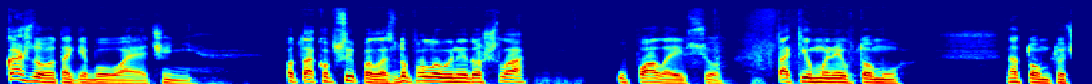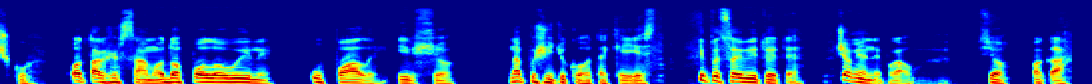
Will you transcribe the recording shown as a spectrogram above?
У кожного таке буває чи ні? Отак обсипалась, до половини дійшла, упала і все. Так і в мене в тому, на тому точку. Отак же само, до половини упали і все. Напишіть, у кого таке є. І посовітуйте, в чому я не прав. Все, пока.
